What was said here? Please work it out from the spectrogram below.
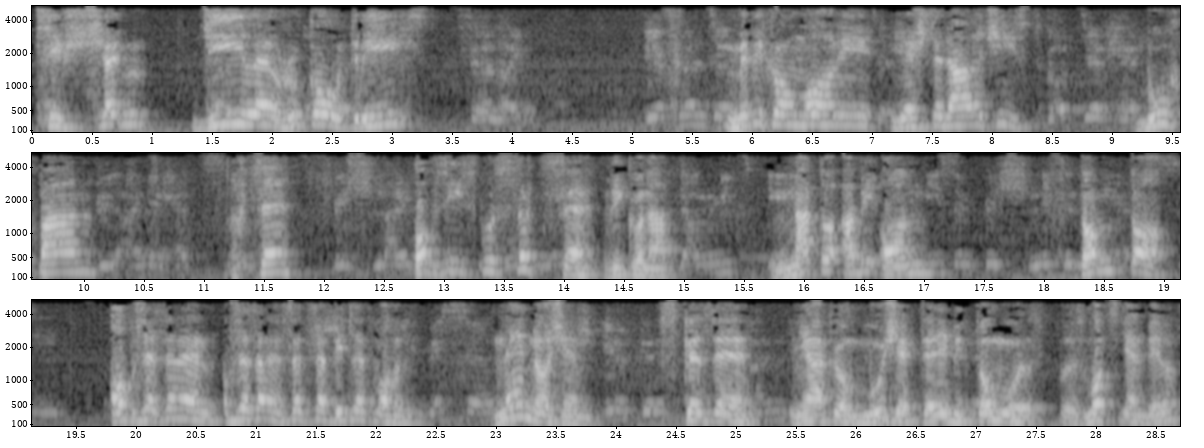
při všem díle rukou tvých, my bychom mohli ještě dále číst. Bůh Pán chce obřízku srdce vykonat na to, aby on v tomto obřezeném, obřezeném srdce bydlet mohl. Ne nožem, skrze nějakého muže, který by k tomu zmocněn byl,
